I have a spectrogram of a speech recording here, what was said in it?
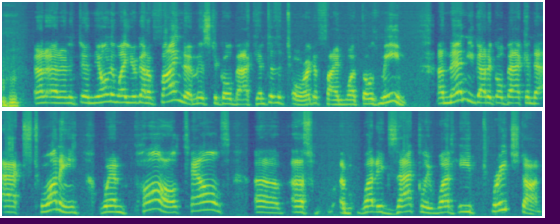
Mm-hmm. And, and, and the only way you're going to find them is to go back into the Torah to find what those mean. And then you got to go back into Acts 20 when Paul tells uh, us what exactly what he preached on.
